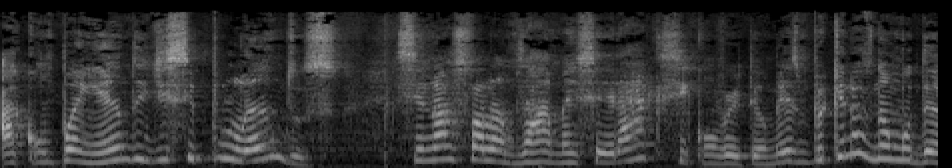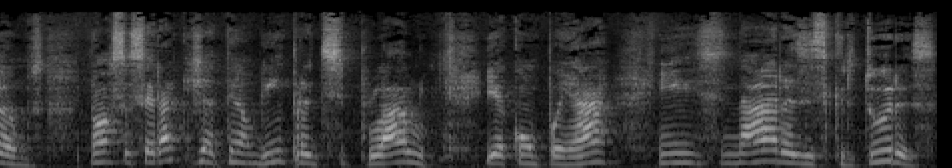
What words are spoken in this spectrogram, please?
acompanhando e discipulando-os. Se nós falamos, ah, mas será que se converteu mesmo? Por que nós não mudamos? Nossa, será que já tem alguém para discipulá-lo e acompanhar e ensinar as escrituras?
